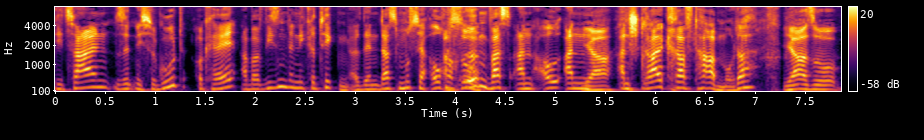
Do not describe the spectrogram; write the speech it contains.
die Zahlen sind nicht so gut, okay, aber wie sind denn die Kritiken? Also, denn das muss ja auch Ach noch so. irgendwas an, an, Ja. an Strahlkraft haben, oder? Ja, also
